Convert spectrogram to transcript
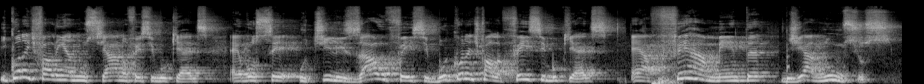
E quando a gente fala em anunciar no Facebook Ads, é você utilizar o Facebook. Quando a gente fala Facebook Ads, é a ferramenta de anúncios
